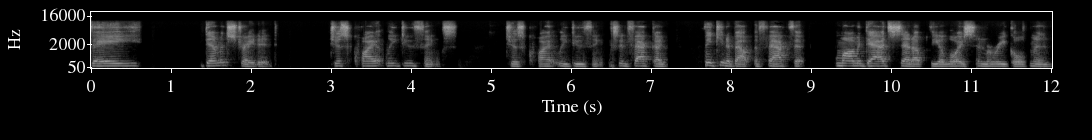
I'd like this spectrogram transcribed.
they demonstrated just quietly do things, just quietly do things. In fact, I'm thinking about the fact that mom and dad set up the Alois and Marie Goldman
